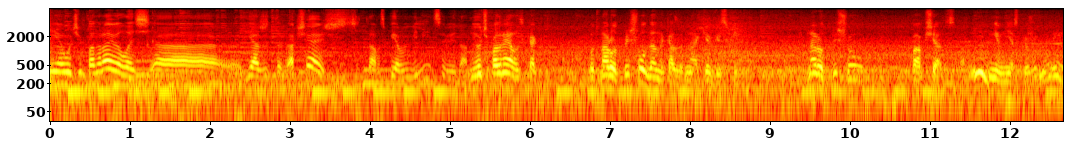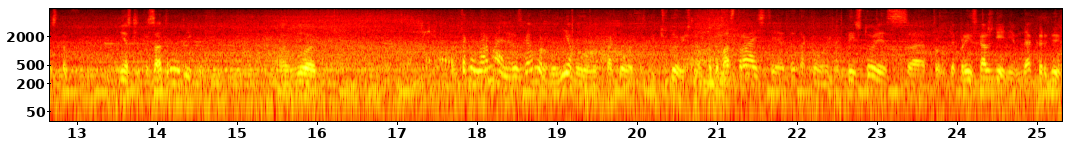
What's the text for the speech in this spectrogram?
Мне очень понравилось, э, я же общаюсь с- там, с первыми лицами, да. мне очень понравилось, как вот народ пришел да, на, Каз- на Киргизфильм. Народ пришел пообщаться, там, ну, не- несколько журналистов, несколько сотрудников, э, вот. А, Такой нормальный разговор был, не было вот такого так сказать, чудовищного подобострастия, да, такого. Это история с э, про- происхождением, да, кыргыз.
